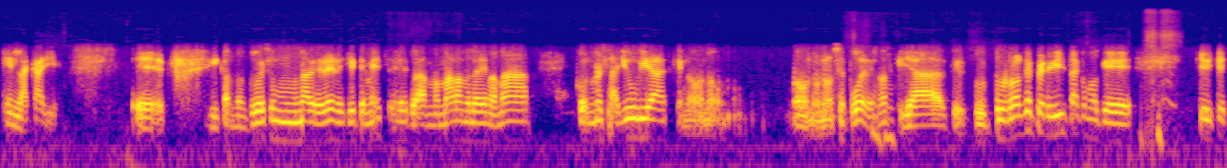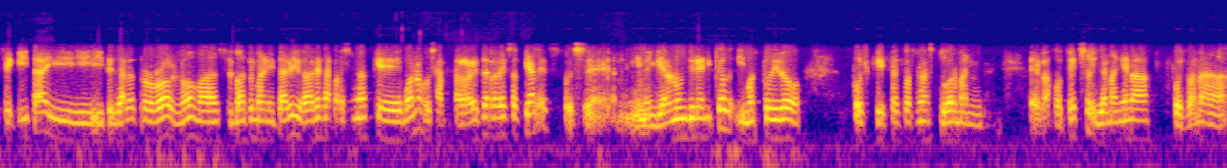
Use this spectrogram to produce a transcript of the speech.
en la calle. Eh, y cuando tú ves una bebé de siete meses, la mamá dándole de mamá, con esa lluvia, que no, no, no, no, no se puede, ¿no? Que ya tu, rol de periodista como que, que, se quita y, te da otro rol, ¿no? Más, más humanitario y gracias a personas que, bueno, pues a través de redes sociales, pues eh, me enviaron un dinerito y hemos podido, pues que estas personas duerman eh, bajo techo y ya mañana pues van a,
